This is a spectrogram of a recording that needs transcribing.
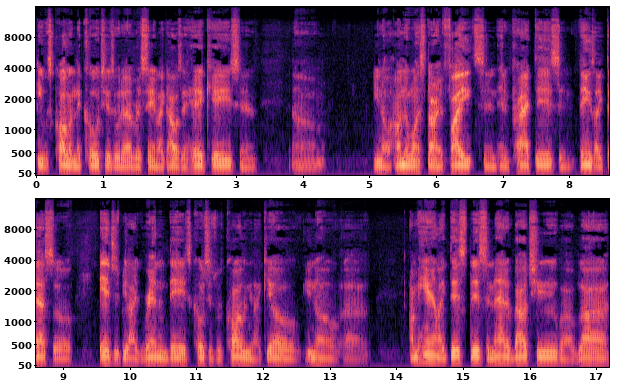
he was calling the coaches, whatever, saying like I was a head case and um you know, I'm the one starting fights and, and practice and things like that. So it'd just be like random days coaches would call me like, yo, you know, uh, I'm hearing like this, this and that about you, blah, blah.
